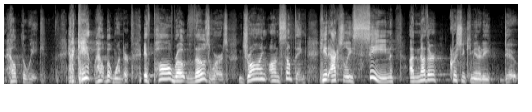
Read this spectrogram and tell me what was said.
and help the weak. And I can't help but wonder if Paul wrote those words drawing on something he had actually seen another Christian community do.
